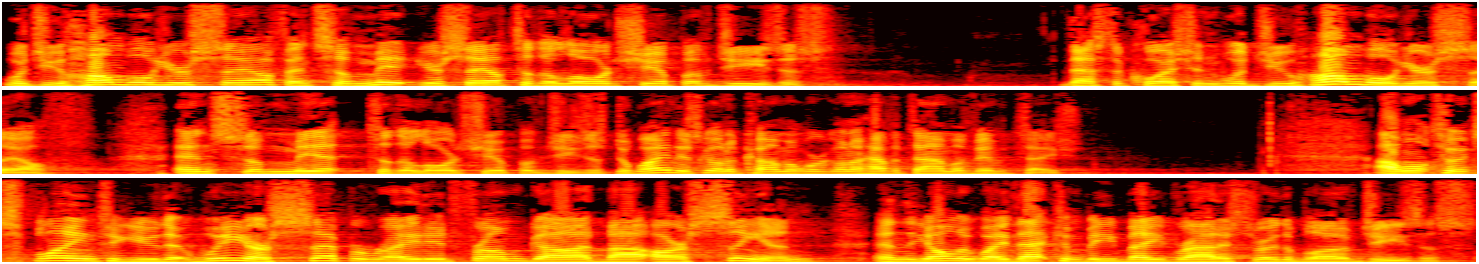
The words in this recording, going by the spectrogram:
Would you humble yourself and submit yourself to the Lordship of Jesus? That's the question. Would you humble yourself and submit to the Lordship of Jesus? Dwayne is going to come and we're going to have a time of invitation. I want to explain to you that we are separated from God by our sin, and the only way that can be made right is through the blood of Jesus.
